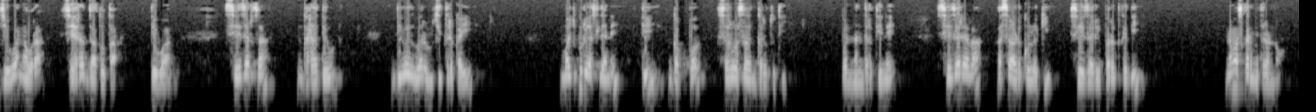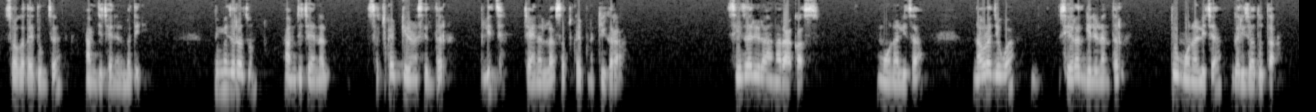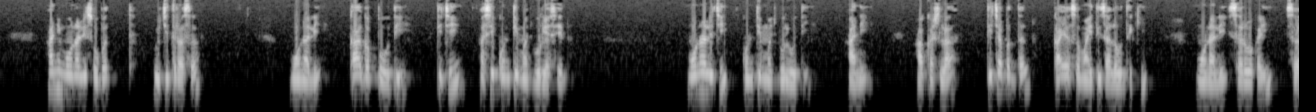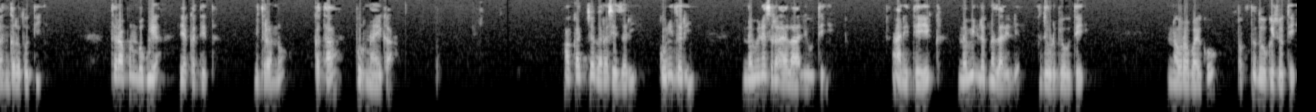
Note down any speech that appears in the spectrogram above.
जेव्हा नवरा शहरात जात होता तेव्हा शेजारचा घरात येऊन दिवसभर विचित्र काही मजबुरी असल्याने ती गप्प सर्व सहन करत होती. पण नंतर तिने शेजाऱ्याला असं अडकवलं की शेजारी परत कधी? नमस्कार मित्रांनो स्वागत आहे तुमचं आमच्या चॅनलमध्ये. तुम्ही जर अजून आमचे चॅनल सबस्क्राईब केलं नसेल तर प्लीज चॅनलला सबस्क्राईब नक्की करा. शेजारी राहणारा आकाश मोनालीचा नवरा जेव्हा शहरात गेल्यानंतर तो मोनालीच्या घरी जात होता. आणि मोनाली सोबत विचित्र असं मोनाली का गप्प होती तिची अशी कोणती मजबुरी असेल? मोनालीची कोणती मजबुरी होती? आणि आकाशला तिच्याबद्दल काय असं माहिती झालं होतं की मोनाली सर्व काही सहन करत होती? तर आपण बघूया या कथेत. मित्रांनो कथा पूर्ण आहे का आकाशच्या घराशेजारी कोणीतरी नवीनच राहायला आले होते आणि ते एक नवीन लग्न झालेले जोडपे होते. नवरा बायको फक्त दोघेच होते.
